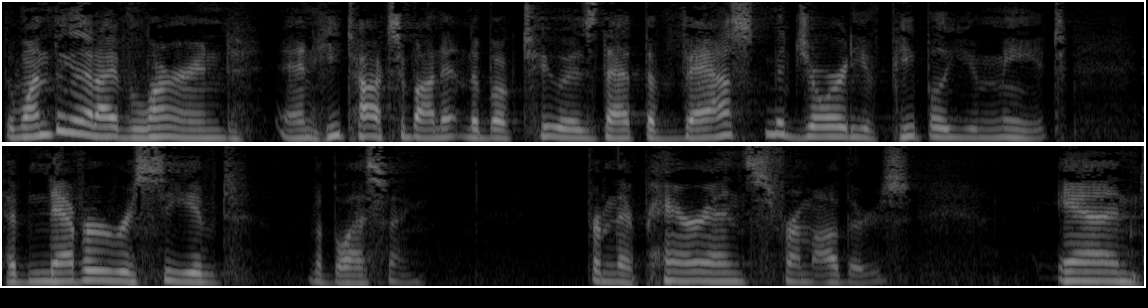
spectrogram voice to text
the one thing that I've learned, and he talks about it in the book too, is that the vast majority of people you meet have never received the blessing from their parents, from others. And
